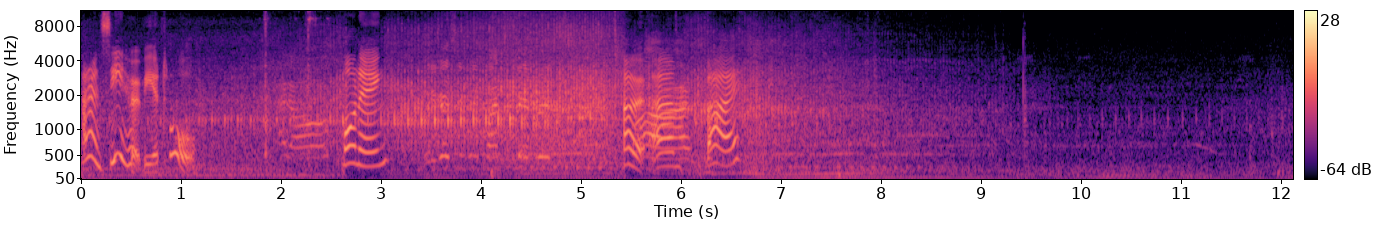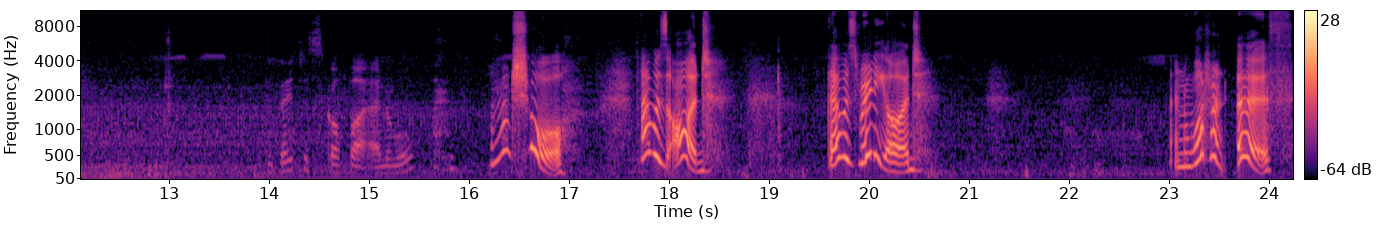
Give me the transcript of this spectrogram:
I don't see Herbie at all. Hello. Morning. Oh, um, bye. Did they just scoff our animal? I'm not sure. That was odd. That was really odd. And what on earth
